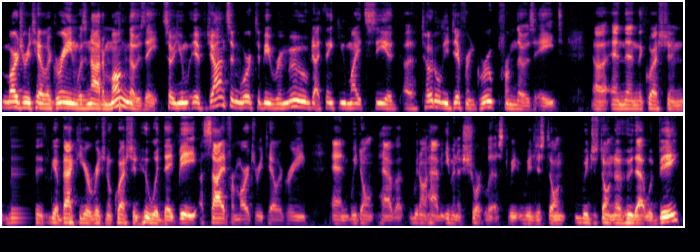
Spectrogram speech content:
Marjorie Taylor Greene was not among those eight. So you if Johnson were to be removed, I think you might see a, a totally different group from those eight. Uh, and then the question, get back to your original question, who would they be aside from Marjorie Taylor Greene? And we don't have a, we don't have even a short list. We, we just don't, we just don't know who that would be.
